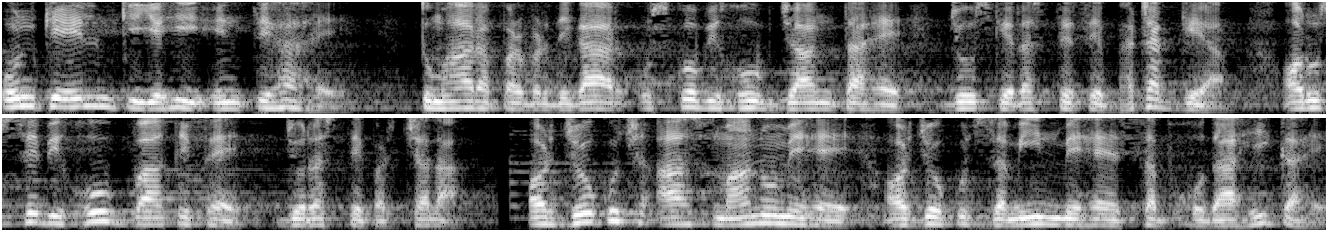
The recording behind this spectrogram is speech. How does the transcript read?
ان کے علم کی یہی انتہا ہے۔ تمہارا پروردگار اس کو بھی خوب جانتا ہے جو اس کے رستے سے بھٹک گیا اور اس سے بھی خوب واقف ہے جو رستے پر چلا۔ اور جو کچھ آسمانوں میں ہے اور جو کچھ زمین میں ہے، سب خدا ہی کا ہے۔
